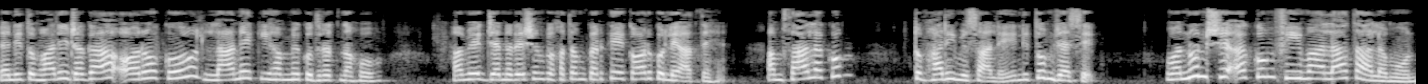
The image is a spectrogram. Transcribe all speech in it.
یعنی تمہاری جگہ اوروں کو لانے کی ہم میں قدرت نہ ہو۔ ہم ایک جنریشن کو ختم کر کے ایک اور کو لے آتے ہیں۔ امثالکم تمہاری مثالیں یعنی تم جیسے۔ ونن اکم فیما لا تعلمون۔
